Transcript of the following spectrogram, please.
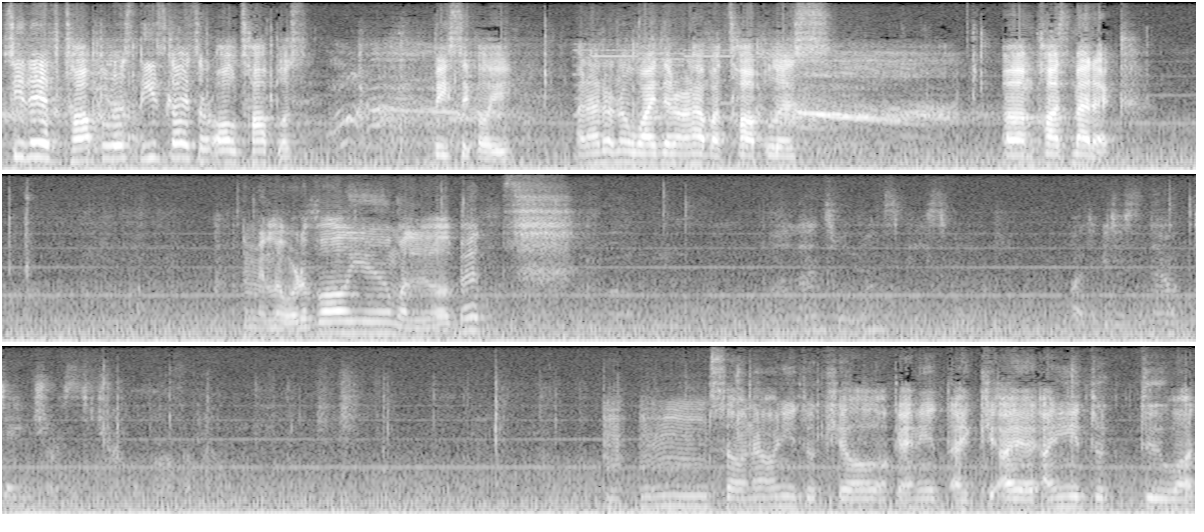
See, they have topless. These guys are all topless, basically. And I don't know why they don't have a topless um, cosmetic. Let me lower the volume a little bit. So now I need to kill okay I need I, I, I need to do what?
